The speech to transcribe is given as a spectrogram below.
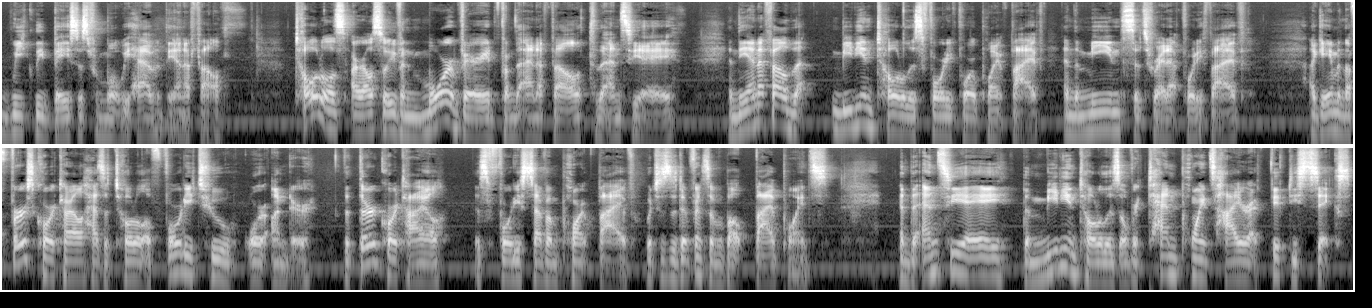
weekly basis from what we have in the NFL. Totals are also even more varied from the NFL to the NCAA. In the NFL, the median total is 44.5, and the mean sits right at 45. A game in the first quartile has a total of 42 or under. The third quartile is 47.5, which is a difference of about five points. In the NCAA, the median total is over 10 points higher at 56,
